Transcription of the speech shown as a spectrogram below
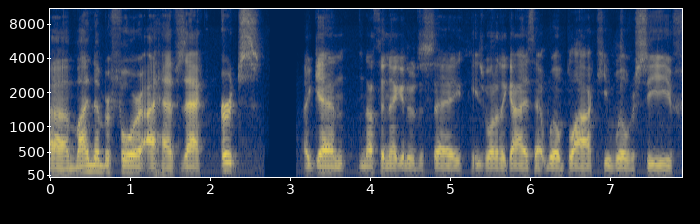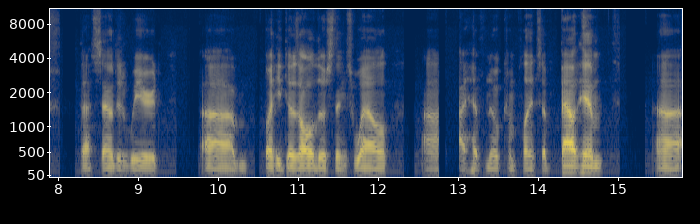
Uh, my number four, I have Zach Ertz. Again, nothing negative to say. He's one of the guys that will block, he will receive. That sounded weird, um, but he does all of those things well. Uh, I have no complaints about him. Uh,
